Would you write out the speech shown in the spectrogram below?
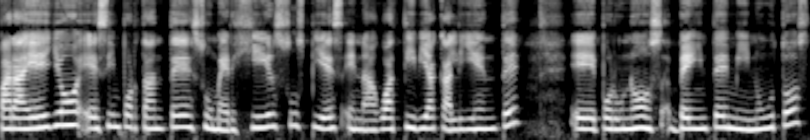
Para ello es importante sumergir sus pies en agua tibia caliente eh, por unos 20 minutos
